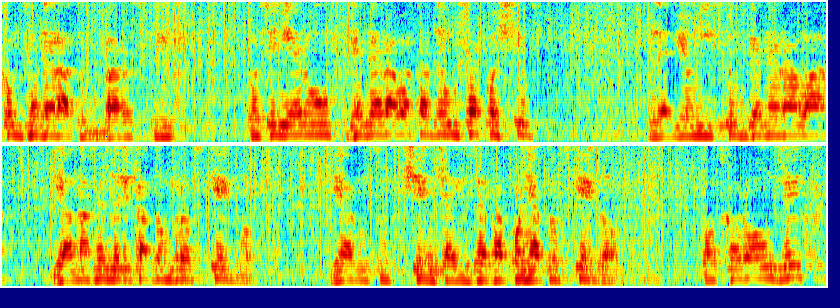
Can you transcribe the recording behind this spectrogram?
konfederatów barskich, kosynierów generała Tadeusza Kościuszki, legionistów generała Jana Henryka Dąbrowskiego, wiarusów księcia Józefa Poniatowskiego, podchorążych,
